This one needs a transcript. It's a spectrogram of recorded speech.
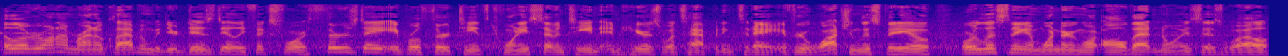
Hello, everyone. I'm Rhino Clappin with your DIS Daily Fix for Thursday, April 13th, 2017, and here's what's happening today. If you're watching this video or listening and wondering what all that noise is, well,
